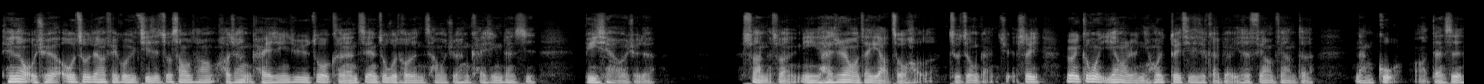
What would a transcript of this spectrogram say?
天呐，我觉得欧洲这样飞过去，即使坐商务舱好像很开心，就是坐可能之前坐过头等舱，我觉得很开心。但是比起来，我觉得算了算了，你还是让我在亚洲好了，就这种感觉。所以，如果你跟我一样的人，你会对这些改表也是非常非常的难过啊。但是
